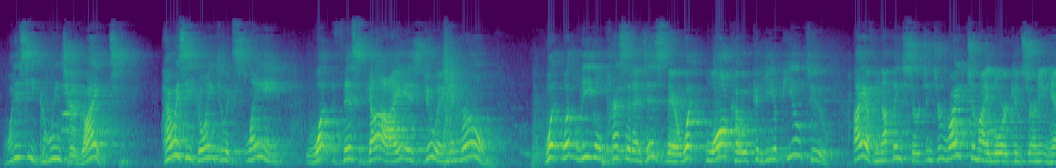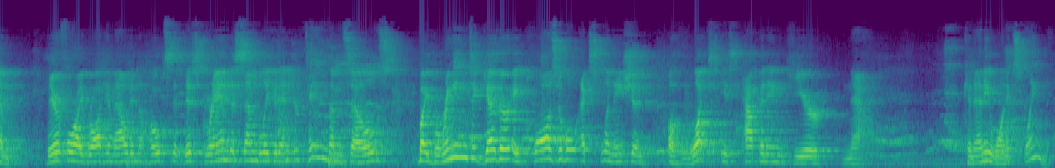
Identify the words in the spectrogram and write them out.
What is he going to write? How is he going to explain what this guy is doing in Rome? What, what legal precedent is there? What law code could he appeal to? I have nothing certain to write to my Lord concerning him. Therefore, I brought him out in the hopes that this grand assembly could entertain themselves by bringing together a plausible explanation of what is happening here now. Can anyone explain this?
